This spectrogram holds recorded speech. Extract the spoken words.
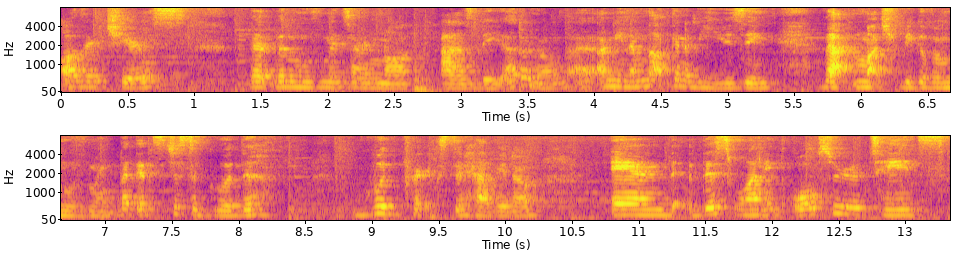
other chairs that the movements are not as big. I don't know. I, I, mean, I'm not gonna be using that much big of a movement, but it's just a good, good perks to have, you know. And this one, it also rotates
